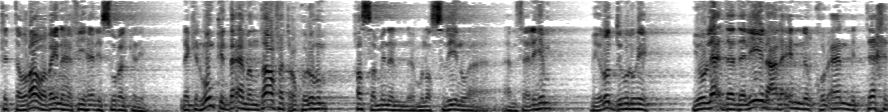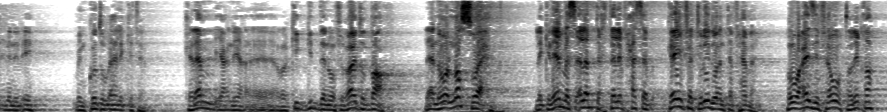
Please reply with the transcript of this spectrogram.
في التوراة وبينها في هذه السورة الكريمة. لكن ممكن بقى من ضعفت عقولهم خاصة من المنصرين وأمثالهم بيردوا يقولوا إيه؟ يقول لا ده دليل على أن القرآن متاخد من الإيه؟ من كتب أهل الكتاب. كلام يعني ركيك جدا وفي غاية الضعف. لأن هو النص واحد. لكن هي المسألة بتختلف حسب كيف تريد أن تفهمها. هو عايز يفهمه بطريقة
